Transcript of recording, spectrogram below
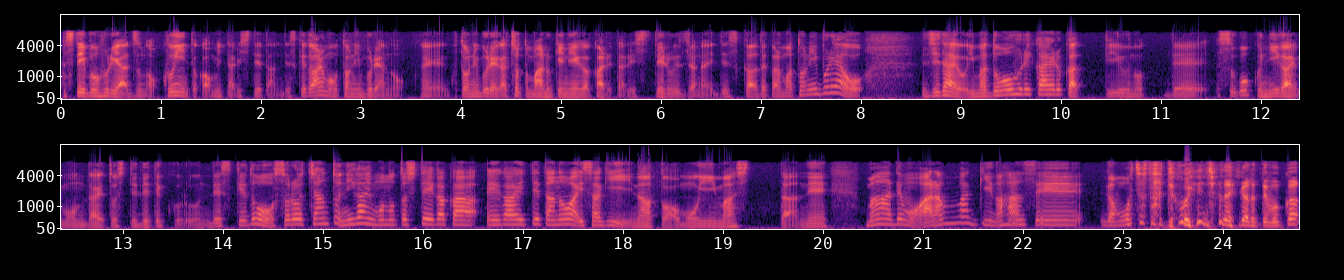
ー、スティーブン・フリアーズのクイーンとかを見たりしてたんですけど、あれもトニー・ブレアの、えー、トニー・ブレアがちょっと間抜けに描かれたりしてるじゃないですか。だから、まあ、トニー・ブレアを時代を今どう振り返るかっていうのってすごく苦い問題として出てくるんですけどそれをちゃんと苦いものとして描か描いてたのは潔いなとは思いましたね。まあでもアラン・マッキーの反省がもうちょっとあってもいいんじゃないかなって僕は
